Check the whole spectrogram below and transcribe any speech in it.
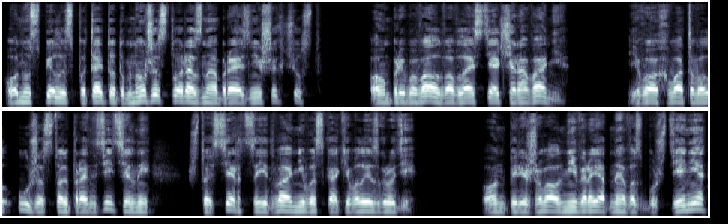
он успел испытать тут множество разнообразнейших чувств. Он пребывал во власти очарования. Его охватывал ужас столь пронзительный, что сердце едва не выскакивало из груди. Он переживал невероятное возбуждение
